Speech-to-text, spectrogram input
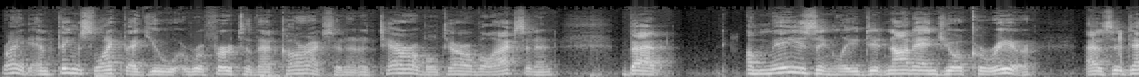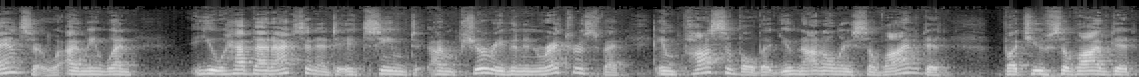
Right, and things like that. You refer to that car accident, a terrible, terrible accident that amazingly did not end your career as a dancer. I mean, when you had that accident, it seemed, I'm sure, even in retrospect, impossible that you not only survived it, but you survived it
